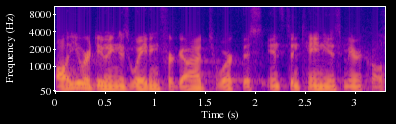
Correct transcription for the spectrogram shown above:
all you are doing is waiting for God to work this instantaneous miracle,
